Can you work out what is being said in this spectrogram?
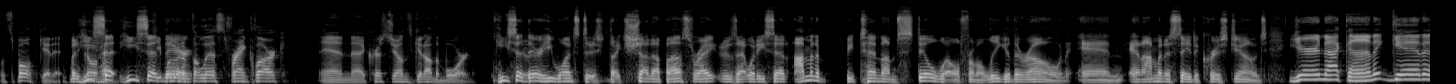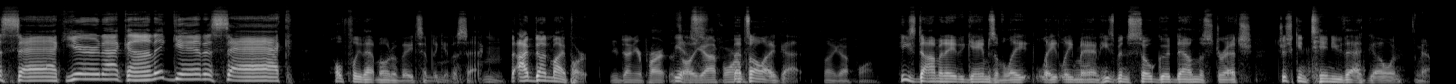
let's both get it. But he Go said- ahead. he said Keep there- up the list. Frank Clark and uh, Chris Jones get on the board. He said there he wants to like shut up us, right? Is that what he said? I'm going to pretend I'm Stillwell from a league of their own, and and I'm going to say to Chris Jones, "You're not going to get a sack. You're not going to get a sack." Hopefully that motivates him to get a sack. I've done my part. You've done your part. Mm. That's all you got for him. That's all I got. That's all you got for him. He's dominated games of late lately, man. He's been so good down the stretch. Just continue that going. Yeah.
